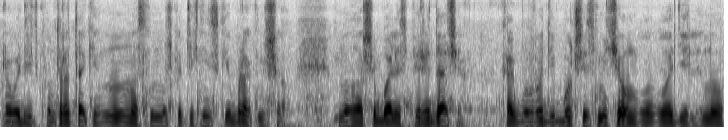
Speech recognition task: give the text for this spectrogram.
проводить контратаки. Ну, у нас немножко технический брак мешал. Много ошибались в передачах. Как бы вроде больше с мячом вла- владели, но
